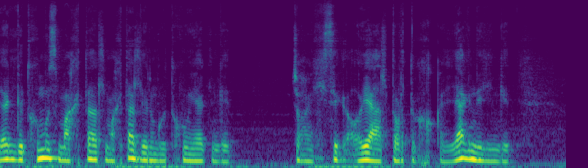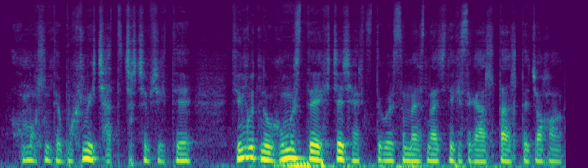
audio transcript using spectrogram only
яг ингээд хүмүүс магтаал магтаал ирэнгүүт хүн яг ингээд жоохон хэсэг уяа алдуурдаг байхгүй яг нэг ингээд омглонтэй бүх юмыг чадчих юм шиг те. Тэнгууд нөгөө хүмүүстэй хичээж харьцдаг байсан байснаач нэг хэсэг алдаалтай жоохон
